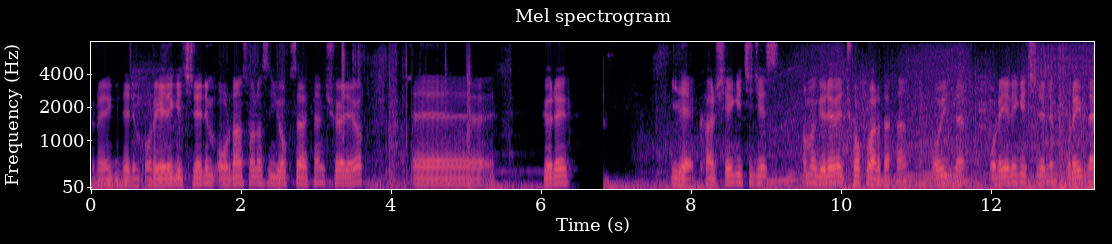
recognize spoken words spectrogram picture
Şuraya gidelim. Oraya ele geçirelim. Oradan sonrası yok zaten. Şöyle yok. Ee, görev ile karşıya geçeceğiz. Ama göreve çok var daha. O yüzden oraya ele geçirelim. Burayı bir daha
